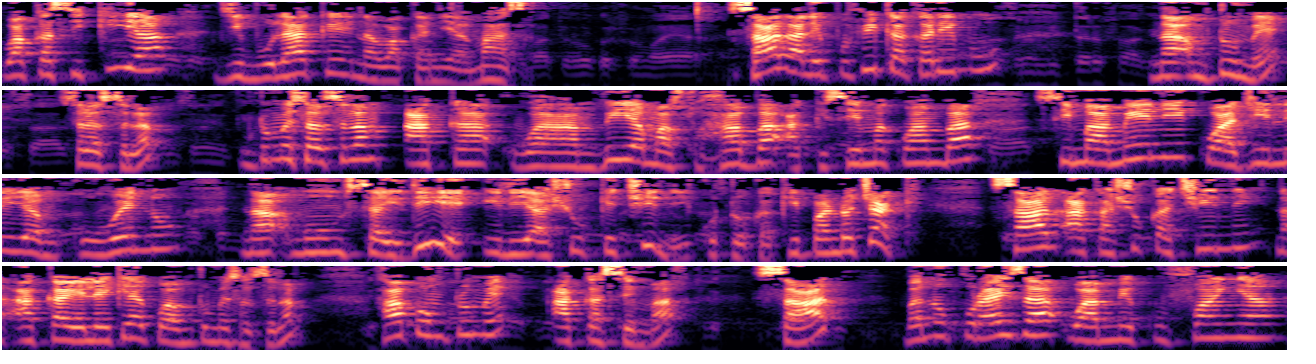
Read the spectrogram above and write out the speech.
wakasikia jibu lake na wakanyamaza. Saad alipofika karibu na mtume saa salam mtume saa salam akawaambia masahaba akisema kwamba simameni kwa ajili ya mkuu wenu na mumsaidie ili ashuke chini kutoka kipando chake. Saad akashuka chini na akaelekea kwa mtume saa salam hapo mtume akasema saad banu kuraiza wamekufanya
